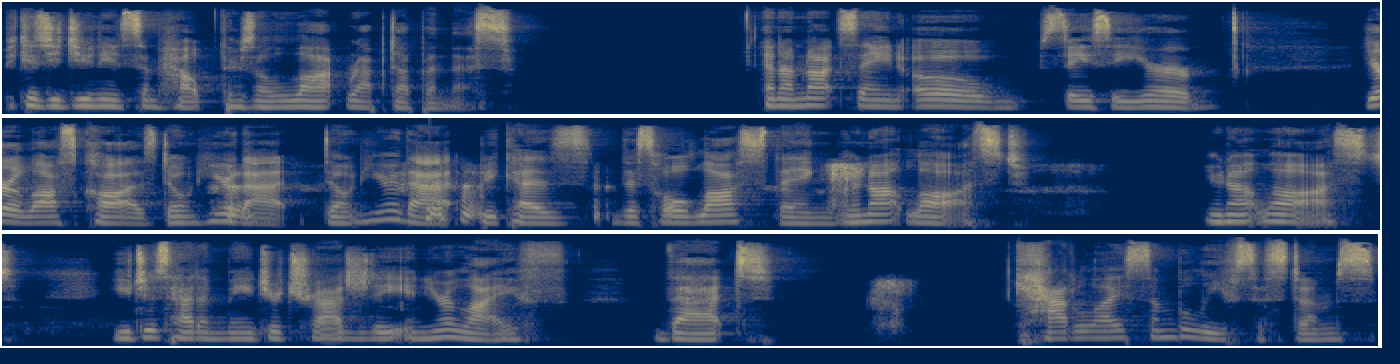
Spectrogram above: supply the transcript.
because you do need some help. There's a lot wrapped up in this. And I'm not saying, oh, Stacy, you're you're a lost cause. Don't hear that. Don't hear that because this whole lost thing, you're not lost. You're not lost. You just had a major tragedy in your life that catalyze some belief systems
